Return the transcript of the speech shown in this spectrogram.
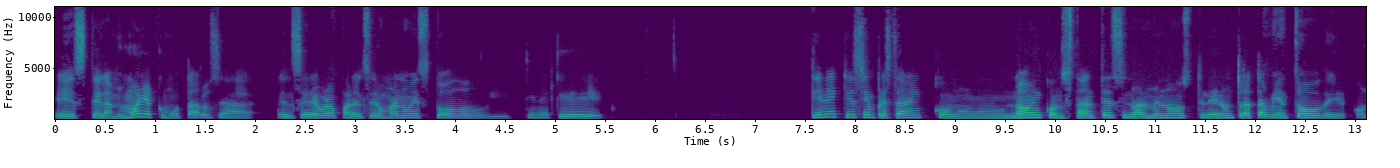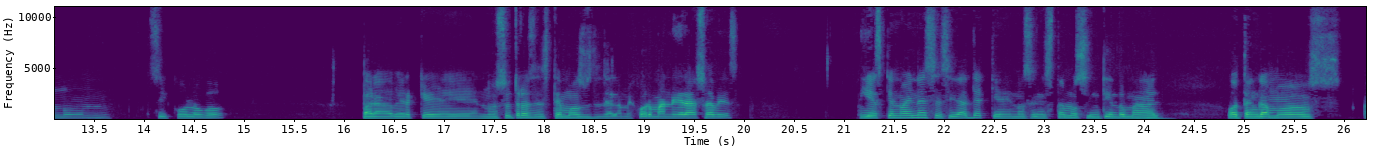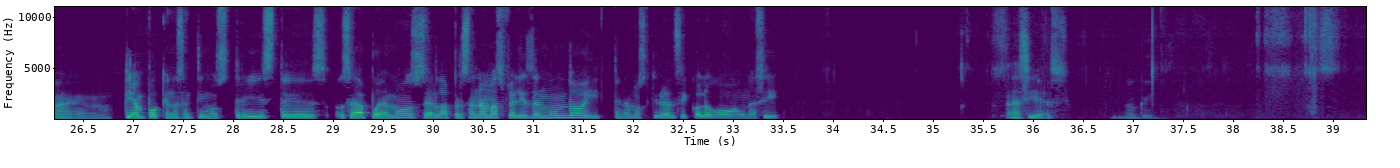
este, la memoria como tal, o sea, el cerebro para el ser humano es todo y tiene que tiene que siempre estar en como no en constante, sino al menos tener un tratamiento de ir con un psicólogo para ver que nosotros estemos de la mejor manera, ¿sabes? Y es que no hay necesidad de que nos estemos sintiendo mal o tengamos eh, tiempo que nos sentimos tristes. O sea, podemos ser la persona más feliz del mundo y tenemos que ir al psicólogo aún así. Así es. Ok.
